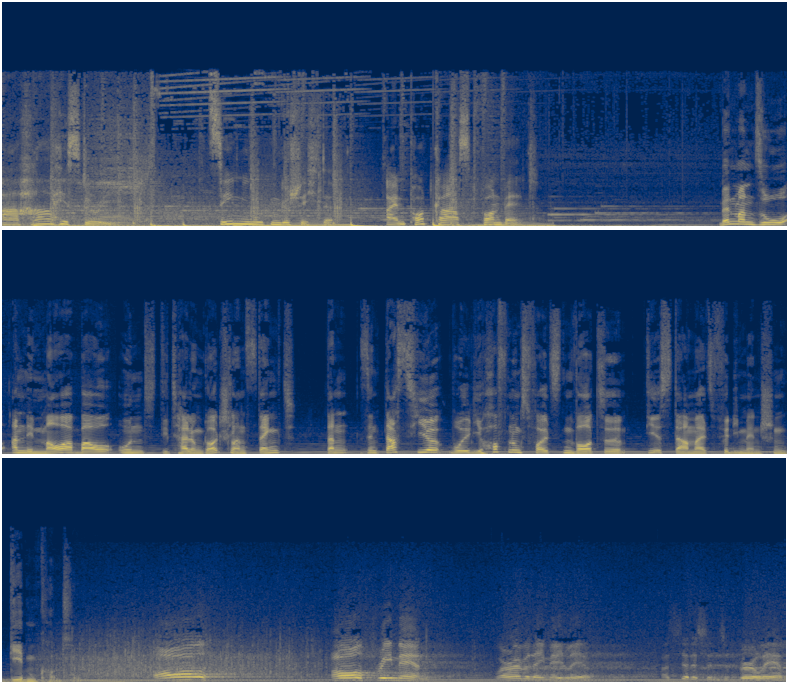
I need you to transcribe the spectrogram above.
Aha History. 10 Minuten Geschichte. Ein Podcast von Welt. Wenn man so an den Mauerbau und die Teilung Deutschlands denkt, dann sind das hier wohl die hoffnungsvollsten Worte, die es damals für die Menschen geben konnte. All, all free men, wherever they may live, are citizens of Berlin.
